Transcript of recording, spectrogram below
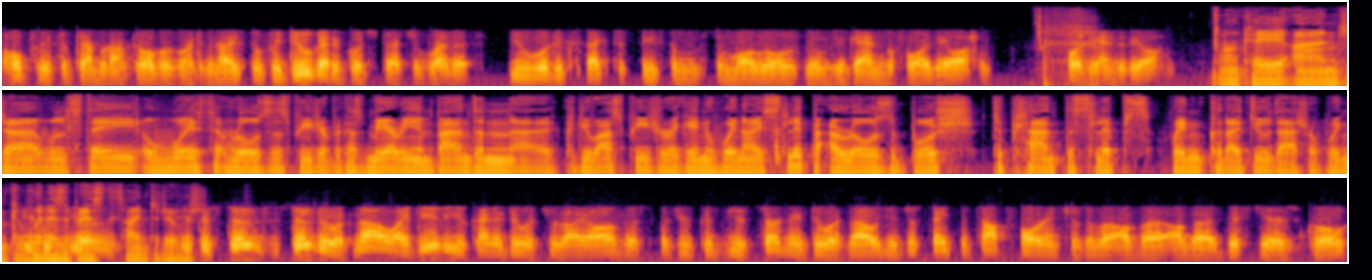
hopefully September and October are going to be nice. So if we do get a good stretch of weather, you would expect to see some some more rose blooms again before the autumn, before the end of the autumn. Okay, and uh, we'll stay with roses, Peter, because Mary and Bandon, uh, could you ask Peter again, when I slip a rose bush to plant the slips, when could I do that, or when, when could, is the best time to do you it? could still still do it now. Ideally, you kind of do it July, August, but you could you certainly do it now. You just take the top four inches of a, of, a, of a, this year's growth,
